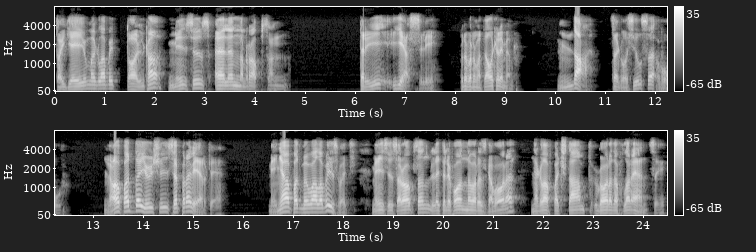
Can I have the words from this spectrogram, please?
то ею могла быть только миссис Эллен Робсон. «Три «если», — пробормотал Кремер. «Да», — согласился Вулф, — «но поддающийся проверке. Меня подмывало вызвать миссис Робсон для телефонного разговора на главпочтамт города Флоренции,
